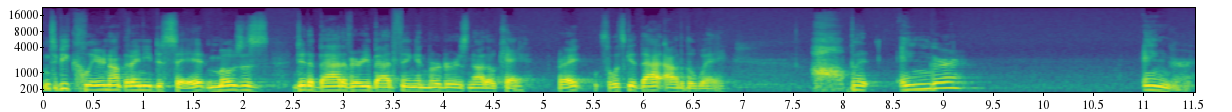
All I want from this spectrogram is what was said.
And to be clear, not that I need to say it, Moses did a bad, a very bad thing, and murder is not okay, right? So let's get that out of the way. but anger, anger.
